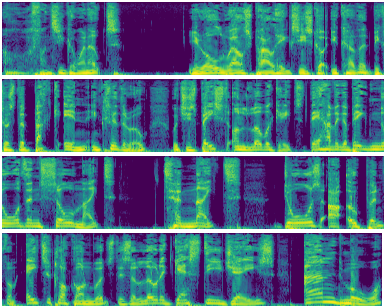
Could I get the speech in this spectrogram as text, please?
oh, I fancy going out. Your old Welsh pal Higgsy's got you covered because the Buck Inn in Clitheroe, which is based on Lowergate, they're having a big Northern Soul night tonight doors are open from 8 o'clock onwards. There's a load of guest DJs and more.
